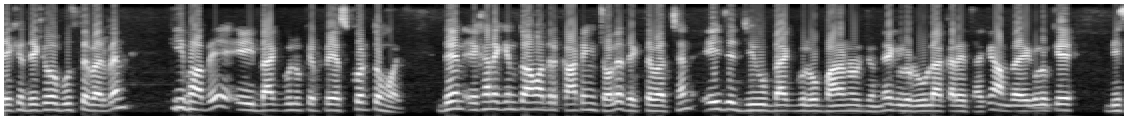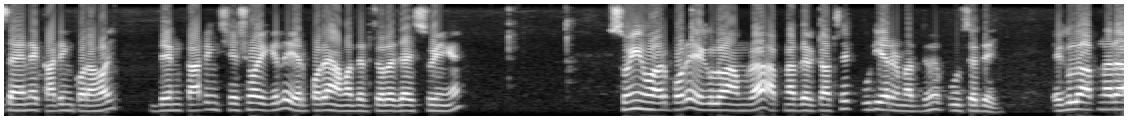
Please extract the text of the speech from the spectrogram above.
দেখে দেখেও বুঝতে পারবেন কীভাবে এই ব্যাগগুলোকে প্লেস করতে হয়। দেন এখানে কিন্তু আমাদের কাটিং চলে, দেখতে পাচ্ছেন। এই যে জিও ব্যাগগুলো বানানোর জন্য, এগুলো রুল আকারে থাকে। আমরা এগুলোকে ডিজাইনে কাটিং করা হয়। দেন কাটিং শেষ হয়ে গেলে এরপরে আমাদের চলে যায় সুইং এ। সুইং হওয়ার পরে এগুলো আমরা আপনাদের কাছে কুরিয়ারের মাধ্যমে পৌঁছে দেই। এগুলো আপনারা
